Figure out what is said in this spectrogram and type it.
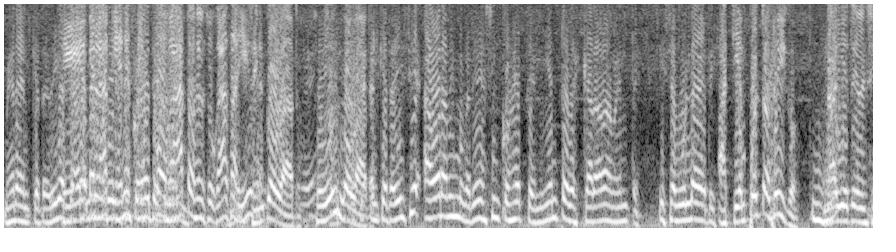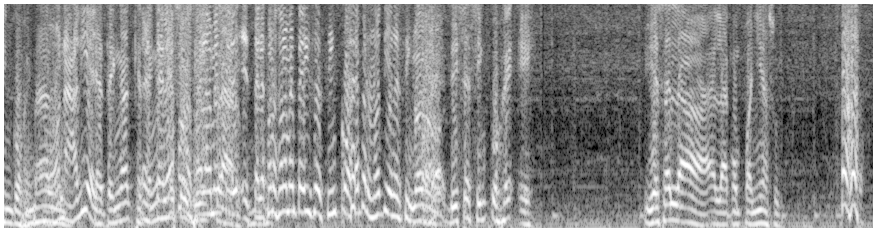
mira el que te diga Sí, que ahora verdad, tiene 5G cinco gatos en su casa allí. Cinco gatos. Sí, cinco gatos. el que te dice ahora mismo que tiene 5G te miente descaradamente y se burla de ti Aquí en Puerto Rico Ujú. nadie tiene 5G. Nadie. No, nadie. Que tenga que el, tengan eso teléfono bien solamente, claro. el teléfono solamente dice 5G, pero no tiene 5G. No, no, dice 5GE. Y esa es la, la compañía azul.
